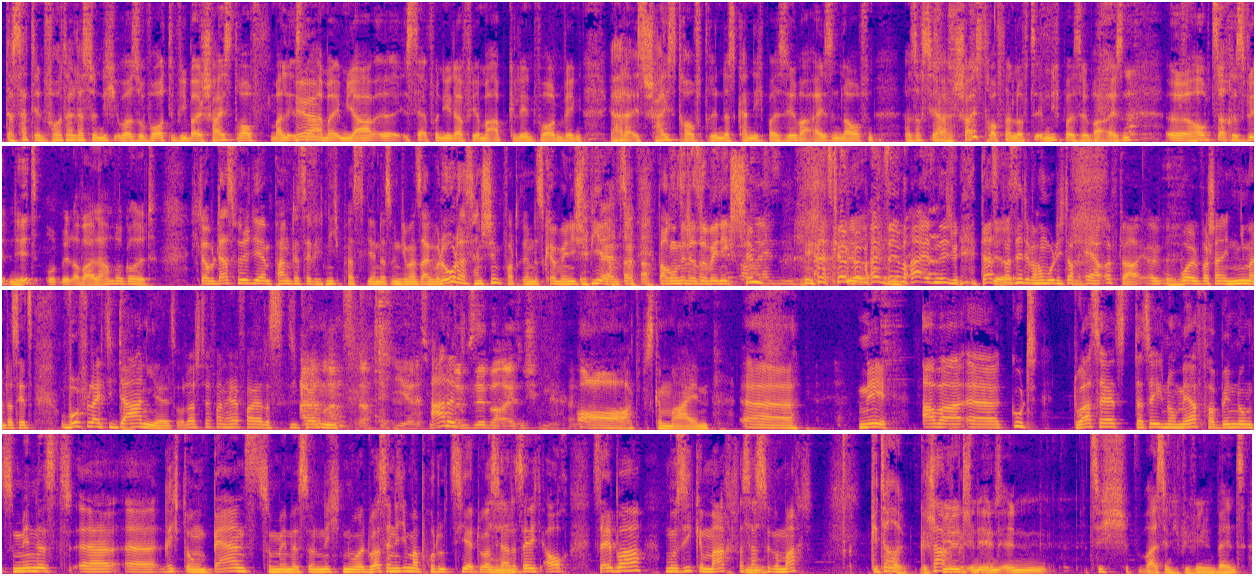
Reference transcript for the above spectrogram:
Das hat den Vorteil, dass du nicht über so Worte wie bei Scheiß drauf, Malle ist Ja. nur einmal im Jahr, äh, ist er von jeder Firma abgelehnt worden wegen, ja, da ist Scheiß drauf drin, das kann nicht bei Silbereisen laufen. Dann sagst du, ja, Scheiß drauf, dann läuft es eben nicht bei Silbereisen. Äh, Hauptsache, es wird ein Hit und mittlerweile haben wir Gold. Ich glaube, das würde dir im Punk tatsächlich nicht passieren, dass irgendjemand sagen würde, oh, da ist ein Schimpfwort drin, das können wir nicht spielen. So, Warum sind da so wenig Schimpf? Das können wir bei Silbereisen nicht spielen. Das passiert vermutlich doch eher öfter, äh, obwohl wahrscheinlich niemand das jetzt, obwohl vielleicht die Daniels oder Stefan Hellfeier, das, die Alle haben könnten... Angst, ihr, Ah, das- Silbereisen spielen kann. Oh, du bist gemein. Äh, nee, aber äh, gut. Du hast ja jetzt tatsächlich noch mehr Verbindungen, zumindest äh, äh, Richtung Bands zumindest und nicht nur. Du hast ja nicht immer produziert. Du hast Mhm. ja tatsächlich auch selber Musik gemacht. Was hast du gemacht? Gitarre, Gitarre gespielt, In, gespielt. in, in zig, weiß ich nicht wie vielen Bands.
